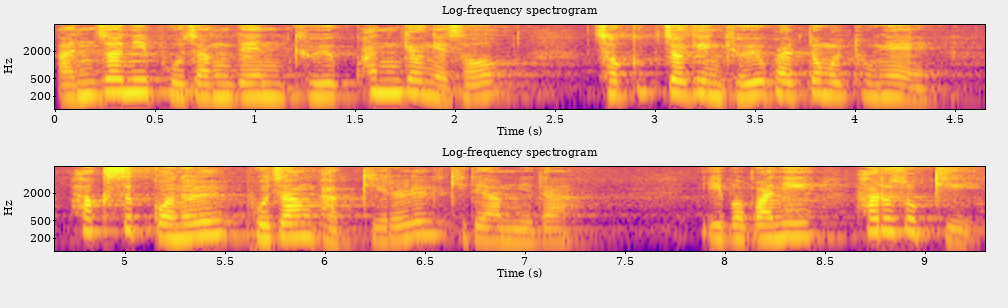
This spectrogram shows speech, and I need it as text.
안전이 보장된 교육 환경에서 적극적인 교육 활동을 통해 학습권을 보장받기를 기대합니다. 이 법안이 하루속히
